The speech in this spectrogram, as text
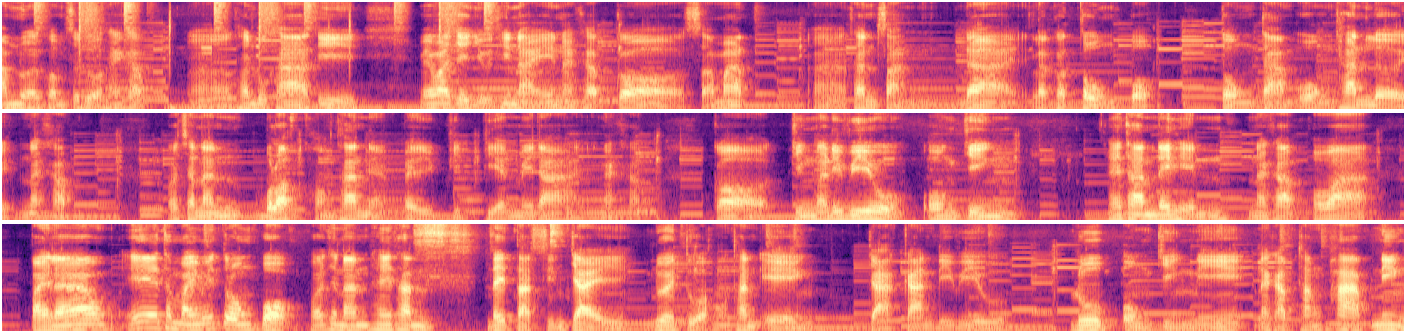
อำนวยความสะดวกให้กับท่านลูกค้าที่ไม่ว่าจะอยู่ที่ไหนนะครับ ก็สามารถท่านสั่งได้แล้วก็ตรงปกตรงตามองค์ท่านเลยนะครับ เพราะฉะนั้นบล็อกของท่านเนี่ยไปผิดเพี้ยนไม่ได้นะครับ ก็จึงมารีวิวองค์จริง ให้ท่านได้เห็นนะครับ เพราะว่าไปแล้ว เอ๊ะทำไมไม่ตรงปก เพราะฉะนั้นให้ท่านได้ตัดสินใจด้วยตัวของท่านเองจากการรีวิว รูปองค์จริงนี้นะครับ ทั้งภาพนิ่ง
